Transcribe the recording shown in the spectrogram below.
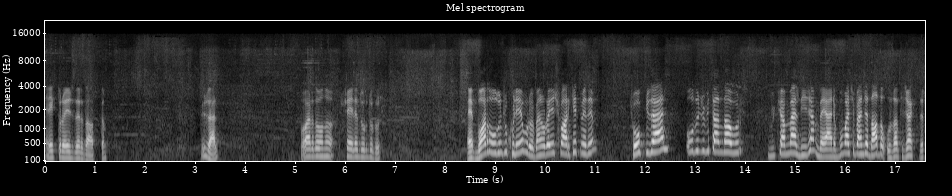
Elektro ejderi dağıttım. Güzel. Bu arada onu şeyle durdururuz. E bu arada 10. kuleye vuruyor. Ben orayı hiç fark etmedim. Çok güzel. 10. bir tane daha vur. Mükemmel diyeceğim de yani bu maçı bence daha da uzatacaktır.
